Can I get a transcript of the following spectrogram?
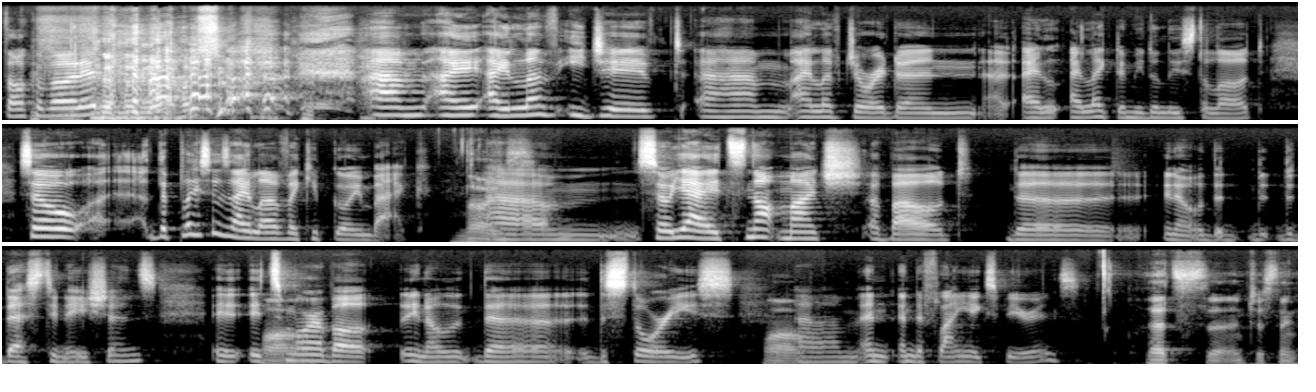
talk about it. um, I, I love Egypt. Um, I love Jordan. I, I like the Middle East a lot. So uh, the places I love, I keep going back. Nice. Um, so yeah, it's not much about the you know the the, destinations. It, it's Wow. more about you know the the stories Wow. um, and and the flying experience. That's uh, interesting.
